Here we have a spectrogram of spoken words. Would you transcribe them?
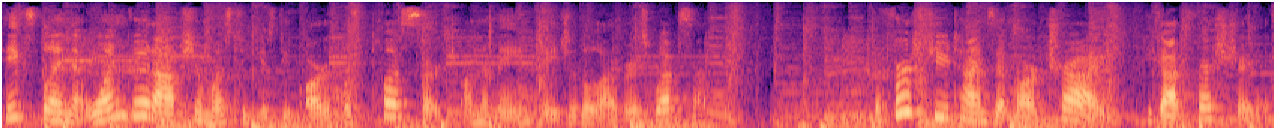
He explained that one good option was to use the Articles Plus search on the main page of the library's website. The first few times that Mark tried, he got frustrated.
